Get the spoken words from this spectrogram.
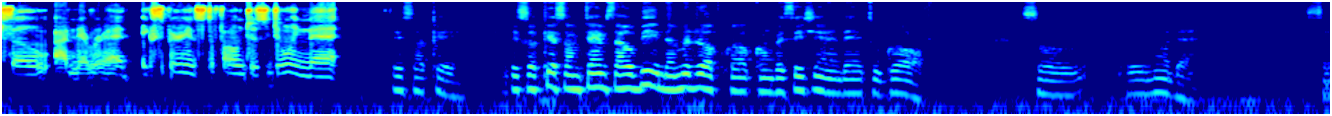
so I never had experienced the phone just doing that. It's okay. It's okay. Sometimes I'll be in the middle of co- conversation and then to go off. So we know that. So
